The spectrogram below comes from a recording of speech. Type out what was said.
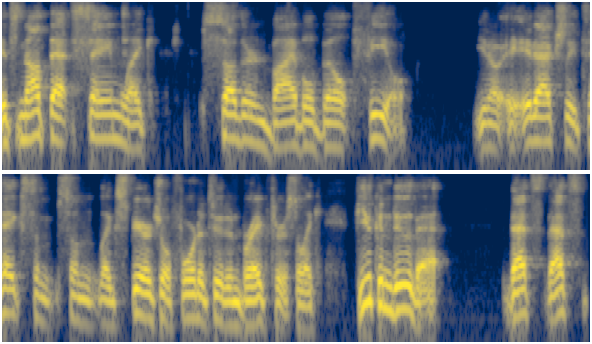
it's not that same like Southern Bible Belt feel. You know, it, it actually takes some some like spiritual fortitude and breakthrough. So like, if you can do that, that's that's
